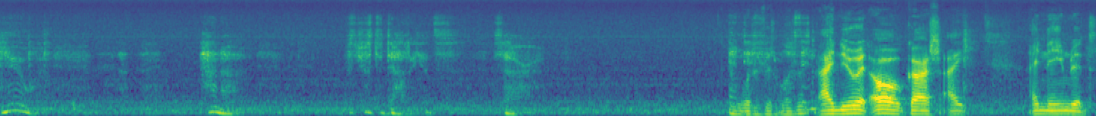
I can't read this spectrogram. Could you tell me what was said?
you, Hannah, was just a dalliance, Sarah. And what if it wasn't? I knew it. Oh gosh, I I named it.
